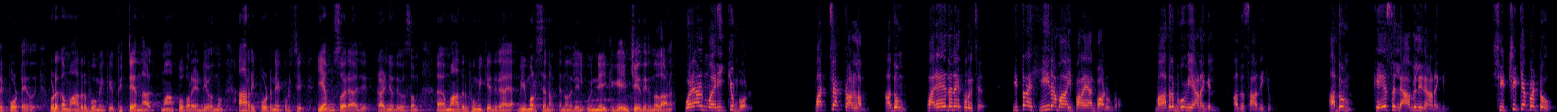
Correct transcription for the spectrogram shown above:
റിപ്പോർട്ട് ചെയ്തത്. ഒടുക്കം മാതൃഭൂമിക്ക് പിറ്റേന്നാൾ മാപ്പ് പറയേണ്ടി വന്നു. ആ റിപ്പോർട്ടിനെക്കുറിച്ച് എം സ്വരാജ് കഴിഞ്ഞ ദിവസം മാതൃഭൂമിക്കെതിരായ വിമർശനം എന്ന നിലയിൽ ഉന്നയിക്കുകയും ചെയ്തിരുന്നതാണ്. ഒരാൾ മരിക്കുമ്പോൾ പച്ചക്കള്ളം അതും പരേതനെക്കുറിച്ച് ഇത്ര ഹീനമായി പറയാൻ പാടുണ്ടോ? മാതൃഭൂമിയാണെങ്കിൽ അത് സാധിക്കും. അതും കേസ് ലാവലിനാണെങ്കിൽ ശിക്ഷിക്കപ്പെട്ടു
